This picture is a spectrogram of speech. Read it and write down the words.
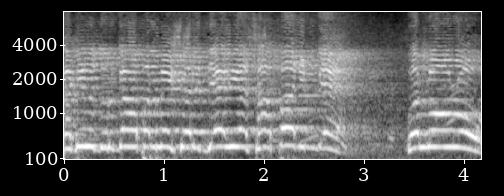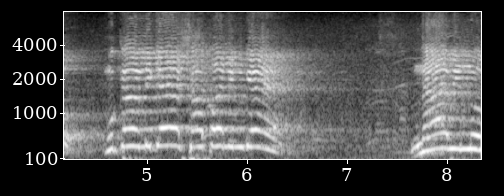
ಕಟೀಲು ದುರ್ಗಾ ಪರಮೇಶ್ವರಿ ದೇವಿಯ ಶಾಪ ನಿಮ್ಗೆ. ಕೊಲ್ಲೂರು ಮುಖಾಂಬಿಕೆ ಶಾಪ ನಿಮ್ಗೆ. ನಾವಿನ್ನು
